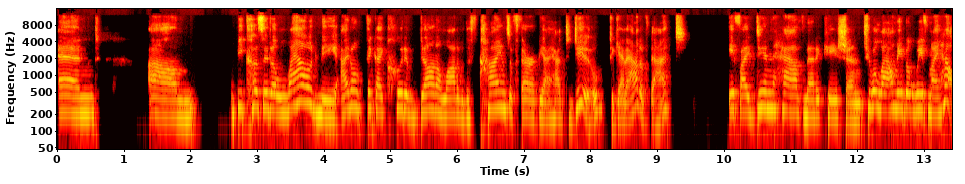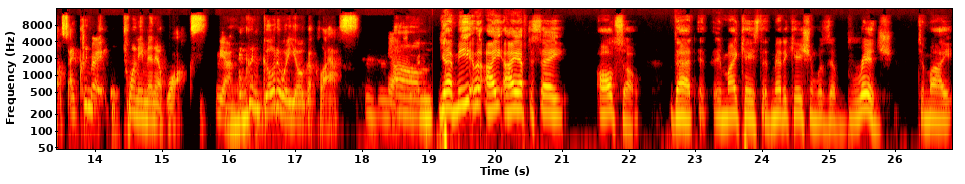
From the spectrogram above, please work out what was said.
And um, because it allowed me, I don't think I could have done a lot of the kinds of therapy I had to do to get out of that if I didn't have medication to allow me to leave my house. I couldn't right. 20 minute walks. Yeah. I couldn't go to a yoga class. Mm-hmm. Yeah. Um, yeah, me, I, I have to say also that in my case, that medication was a bridge to my.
